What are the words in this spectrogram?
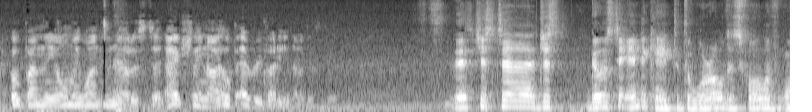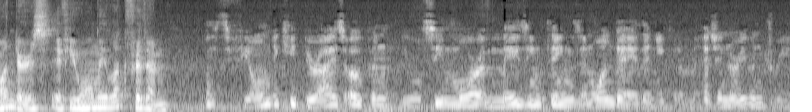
I hope I'm the only one who noticed it. Actually, no, I hope everybody noticed it. That just uh, just goes to indicate that the world is full of wonders if you only look for them. If you only keep your eyes open, you will see more amazing things in one day than you can imagine or even dream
